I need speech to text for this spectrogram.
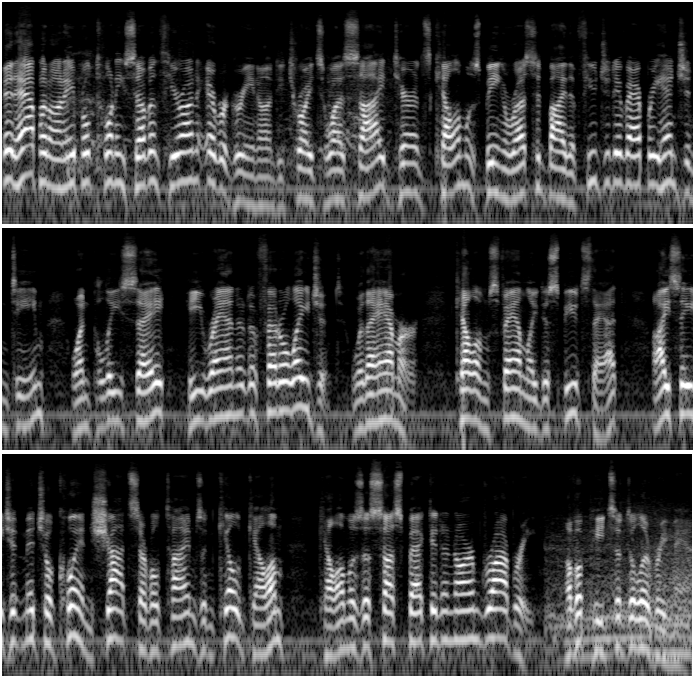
It happened on April 27th here on Evergreen on Detroit's west side. Terrance Kellom was being arrested by the fugitive apprehension team when police say he ran at a federal agent with a hammer. Kellom's family disputes that. ICE agent Mitchell Quinn shot several times and killed Kellom. Kellom was a suspect in an armed robbery of a pizza delivery man.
